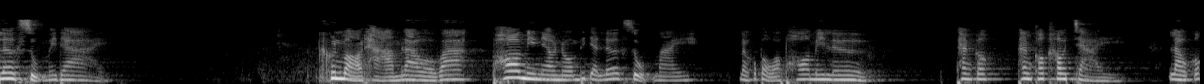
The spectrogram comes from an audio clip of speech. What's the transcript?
เลิกสูบไม่ได้ คุณหมอถามเราว่า พ่อมีแนวโน้มที่จะเลิกสูบไหม เราก็บอกว่าพ่อไม่เลิก ท่านก็ท่านก็เข้าใจ เราก็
